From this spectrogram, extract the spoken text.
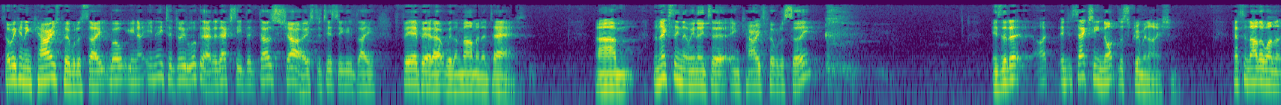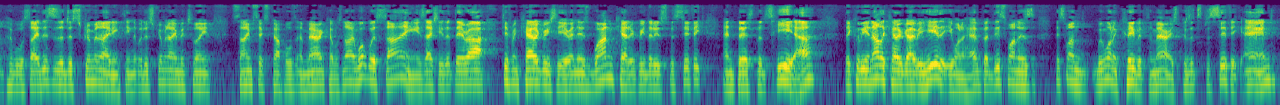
So we can encourage people to say, well, you know, you need to do look at that. It actually does show statistically they fare better with a mum and a dad. Um, the next thing that we need to encourage people to see is that it, it's actually not discrimination. That's another one that people will say this is a discriminating thing, that we're discriminating between same sex couples and married couples. No, what we're saying is actually that there are different categories here, and there's one category that is specific and best that's here. There could be another category over here that you want to have, but this one is, this one, we want to keep it for marriage because it's specific and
